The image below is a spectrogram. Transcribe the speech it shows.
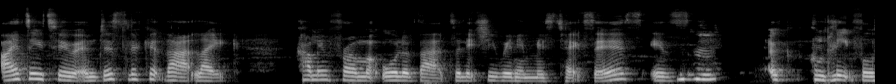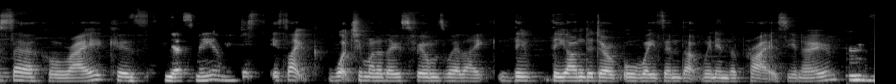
I do too. And just look at that, like coming from all of that to literally winning Miss Texas is mm-hmm. A complete full circle, right? Because yes, ma'am. It's like watching one of those films where like the the underdog always end up winning the prize, you know. Mm-hmm.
